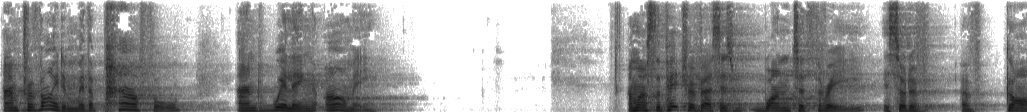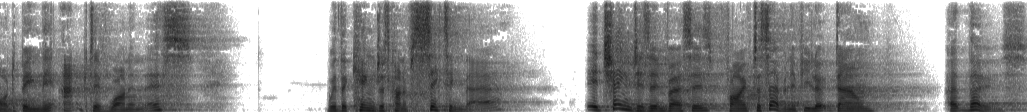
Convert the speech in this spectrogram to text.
and provide him with a powerful and willing army. And whilst the picture of verses 1 to 3 is sort of of God being the active one in this, with the king just kind of sitting there, it changes in verses 5 to 7 if you look down at those.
